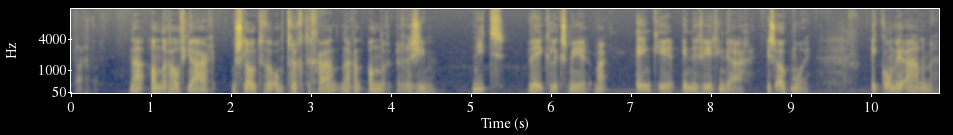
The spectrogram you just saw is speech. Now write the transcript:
prachtig. Na anderhalf jaar besloten we om terug te gaan naar een ander regime. Niet wekelijks meer, maar één keer in de 14 dagen. Is ook mooi. Ik kon weer ademen.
